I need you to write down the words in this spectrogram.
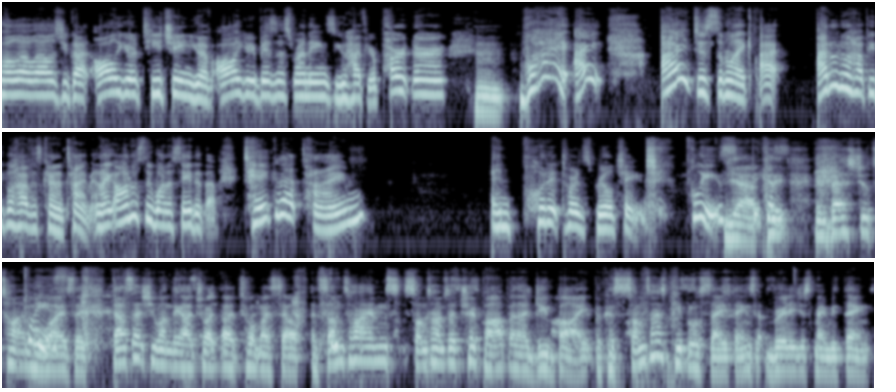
LLs, you got all your teaching, you have all your business runnings, you have your partner. Hmm. Why? I, I just am like, I, I don't know how people have this kind of time. And I honestly want to say to them, take that time and put it towards real change. please. Yeah, please invest your time please. wisely. That's actually one thing I try, I taught myself. And sometimes, sometimes I trip up and I do bite because sometimes people will say things that really just make me think.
